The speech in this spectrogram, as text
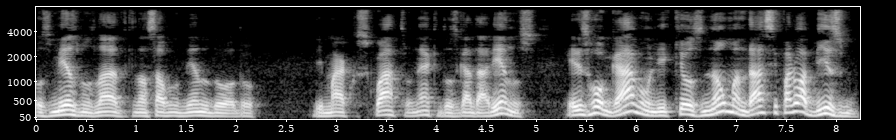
os mesmos lá que nós estávamos vendo do, do, de Marcos 4, né, dos gadarenos, eles rogavam-lhe que os não mandasse para o abismo.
